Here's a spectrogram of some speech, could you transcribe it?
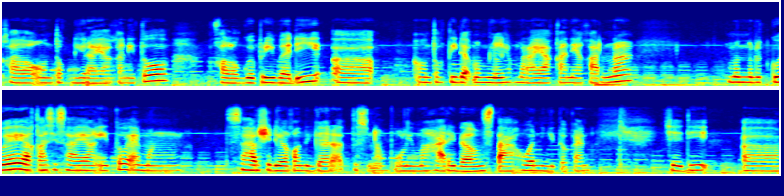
kalau untuk dirayakan itu kalau gue pribadi uh, untuk tidak memilih merayakannya karena menurut gue ya kasih sayang itu emang seharusnya dilakukan 365 hari dalam setahun gitu kan. Jadi uh,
